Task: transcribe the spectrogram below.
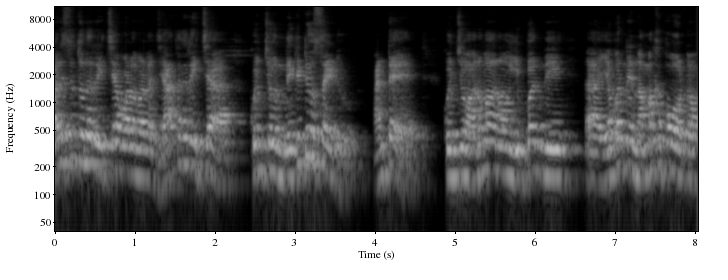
పరిస్థితుల రీత్యా వాళ్ళ వాళ్ళ జాతక రీత్యా కొంచెం నెగిటివ్ సైడ్ అంటే కొంచెం అనుమానం ఇబ్బంది ఎవరిని నమ్మకపోవటం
